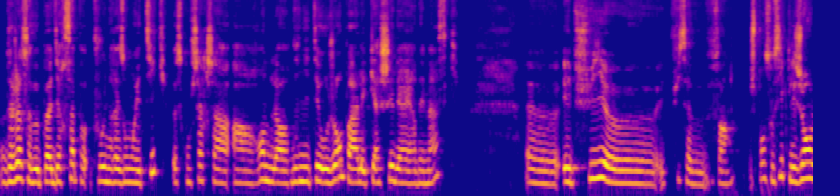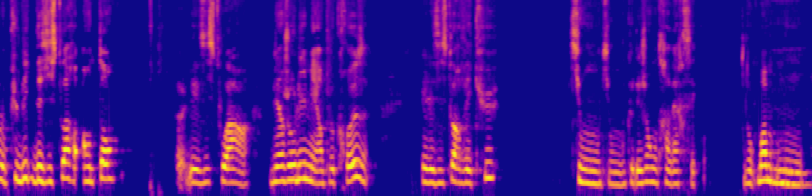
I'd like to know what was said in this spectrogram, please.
déjà, ça veut pas dire ça pour une raison éthique, parce qu'on cherche à, à, rendre leur dignité aux gens, pas à les cacher derrière des masques. Euh, et puis, euh, et puis, ça, enfin, je pense aussi que les gens, le public des histoires entend euh, les histoires bien jolies mais un peu creuses et les histoires vécues qui ont, qui ont, que les gens ont traversées. Quoi. Donc moi, mon, hmm.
